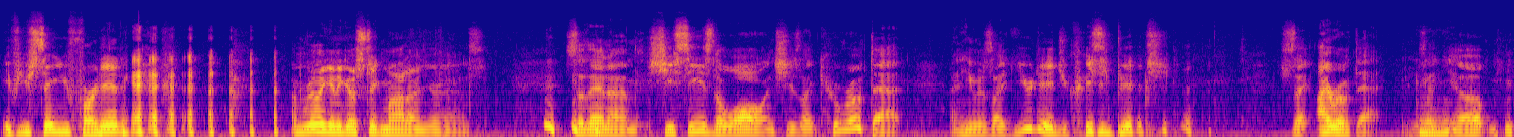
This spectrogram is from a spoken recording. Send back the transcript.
if you say you farted, I'm really gonna go stigmata on your ass. So then um, she sees the wall and she's like, Who wrote that? And he was like, You did, you crazy bitch. She's like, I wrote that. He's Mhm. like, Yup.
